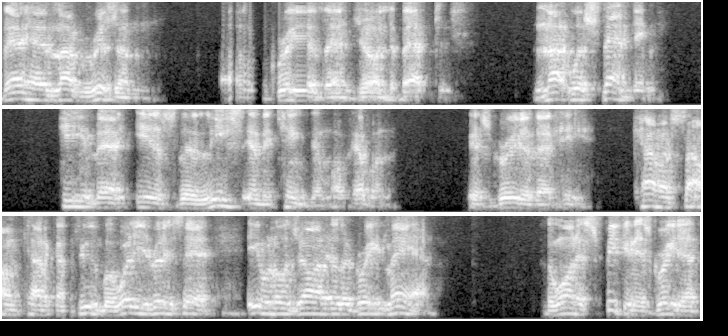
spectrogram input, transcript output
there have not risen greater than John the Baptist. Notwithstanding, he that is the least in the kingdom of heaven is greater than he kind of sound kind of confused, but what he really said, even though John is a great man, the one that's speaking is greater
